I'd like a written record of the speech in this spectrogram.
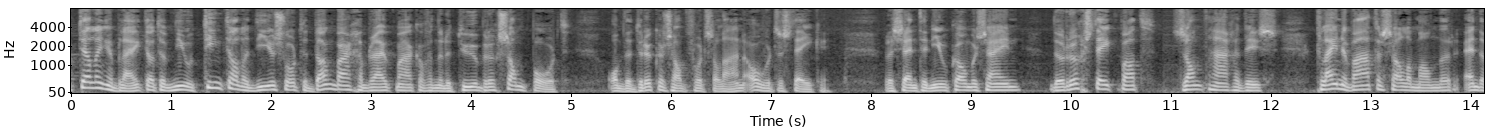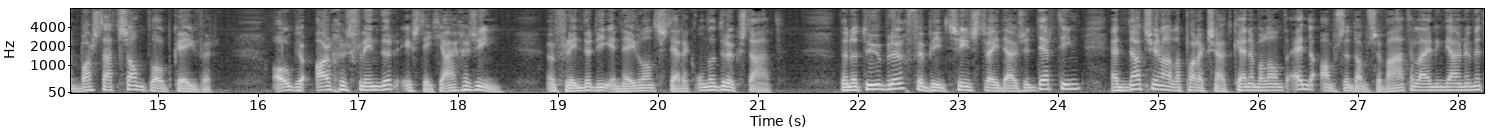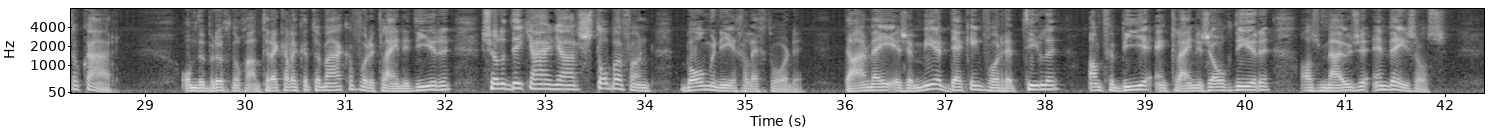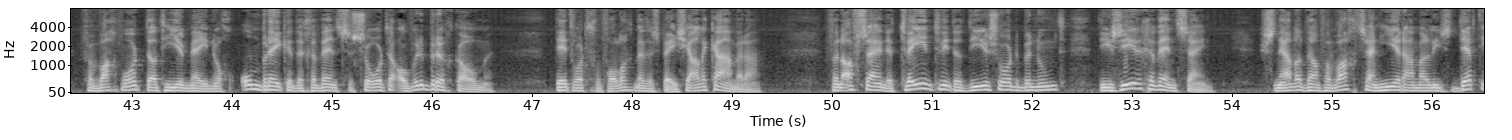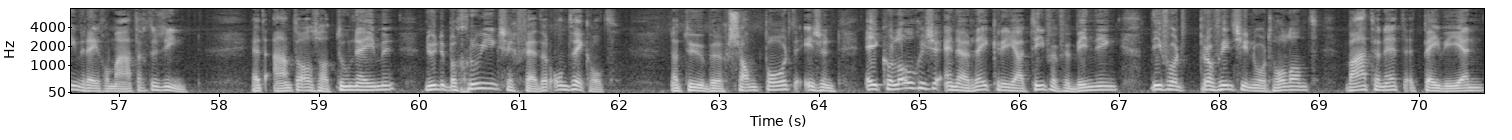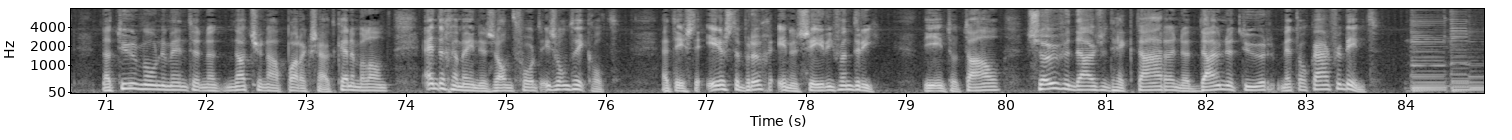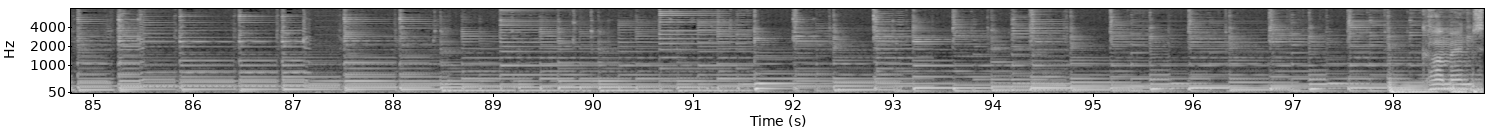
Uit tellingen blijkt dat opnieuw tientallen diersoorten dankbaar gebruik maken van de natuurbrug Zandpoort... om de drukke Zandvoortselaan over te steken. Recente nieuwkomers zijn de rugsteekpad, zandhagedis, kleine watersalamander en de bastaard zandloopkever. Ook de argusvlinder is dit jaar gezien. Een vlinder die in Nederland sterk onder druk staat. De natuurbrug verbindt sinds 2013 het Nationale Park Zuid-Kennemerland en de Amsterdamse waterleidingduinen met elkaar. Om de brug nog aantrekkelijker te maken voor de kleine dieren... zullen dit jaar, jaar stobben van bomen neergelegd worden. Daarmee is er meer dekking voor reptielen, amfibieën en kleine zoogdieren... als muizen en wezels. Verwacht wordt dat hiermee nog ontbrekende gewenste soorten over de brug komen. Dit wordt gevolgd met een speciale camera. Vanaf zijn er 22 diersoorten benoemd die zeer gewend zijn. Sneller dan verwacht zijn hieraan maar liefst 13 regelmatig te zien. Het aantal zal toenemen nu de begroeiing zich verder ontwikkelt. Natuurbrug Zandpoort is een ecologische en een recreatieve verbinding... die voor de provincie Noord-Holland, Waternet, het PWN... Natuurmonumenten, het Nationaal Park Zuid-Kennemerland... en de gemeente Zandvoort is ontwikkeld. Het is de eerste brug in een serie van drie... die in totaal 7000 hectare duinnatuur met elkaar verbindt.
